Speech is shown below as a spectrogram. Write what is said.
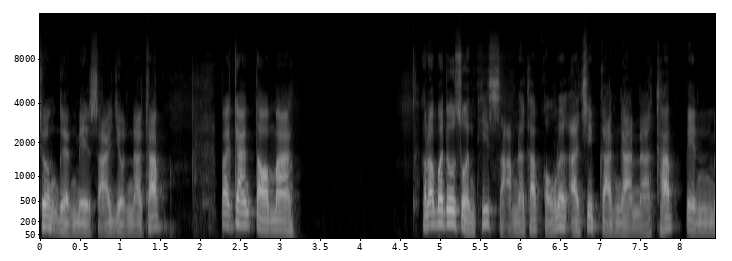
ช่วงเดือนเมษายนนะครับ ประการต่อมาเรามาดูส่วนที่3นะครับของเรื่องอาชีพการงานนะครับเป็นเม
